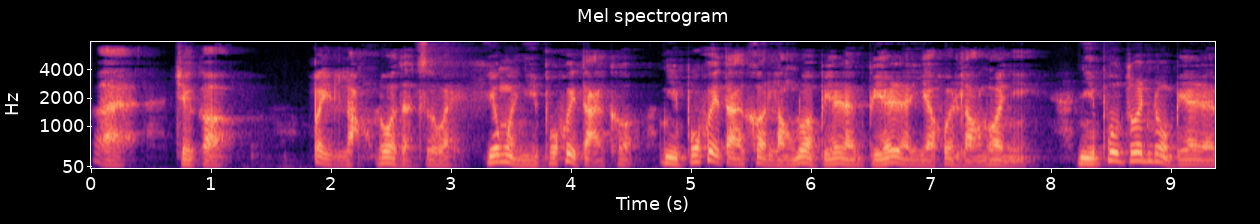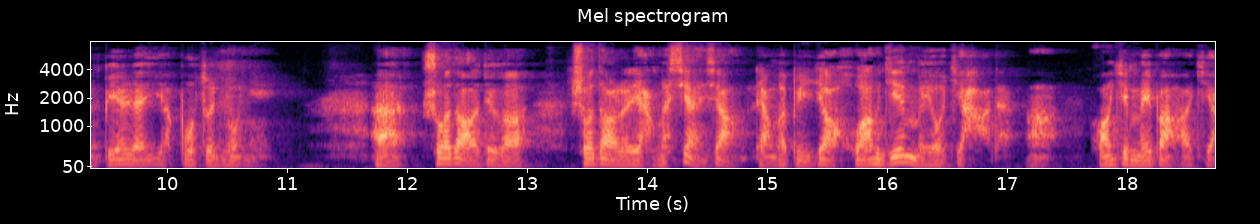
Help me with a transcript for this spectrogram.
哎，这个被冷落的滋味。因为你不会待客，你不会待客，冷落别人，别人也会冷落你。你不尊重别人，别人也不尊重你。啊，说到这个，说到了两个现象，两个比较：黄金没有假的啊，黄金没办法假；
